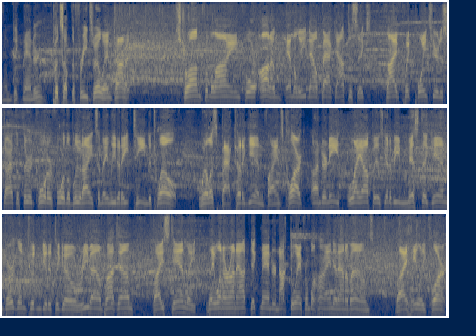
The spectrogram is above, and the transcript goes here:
And Dick Mander puts up the free throw and got it. Strong from the line for Autumn, and the lead now back out to six. Five quick points here to start the third quarter for the Blue Knights, and they lead at 18 to 12. Willis back cut again, finds Clark underneath. Layup is going to be missed again. Berglund couldn't get it to go. Rebound brought down by Stanley. They want to run out. Dick Mander knocked away from behind and out of bounds by Haley Clark.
